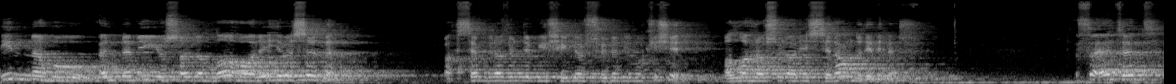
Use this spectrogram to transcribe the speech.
innehu ennebiyyü sallallahu aleyhi ve sellem bak sen biraz önce bir şeyler söylediğin o kişi Allah Resulü aleyhisselamdı dediler. Feetet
